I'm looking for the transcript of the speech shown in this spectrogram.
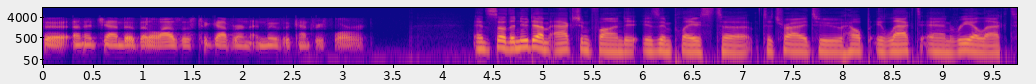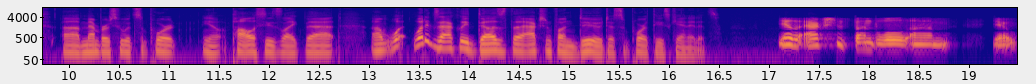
to an agenda that allows us to govern and move the country forward. And so the New Dem Action Fund is in place to to try to help elect and reelect uh, members who would support you know policies like that. Um, what what exactly does the Action Fund do to support these candidates? Yeah, the Action Fund will um, you know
